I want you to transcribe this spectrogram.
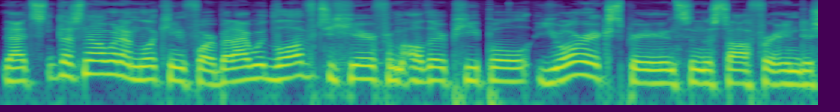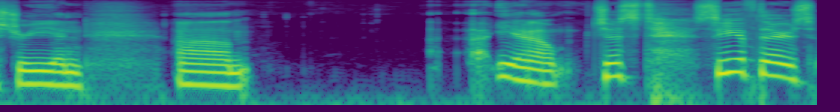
that's that's not what I'm looking for. But I would love to hear from other people your experience in the software industry and, um, you know, just see if there's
